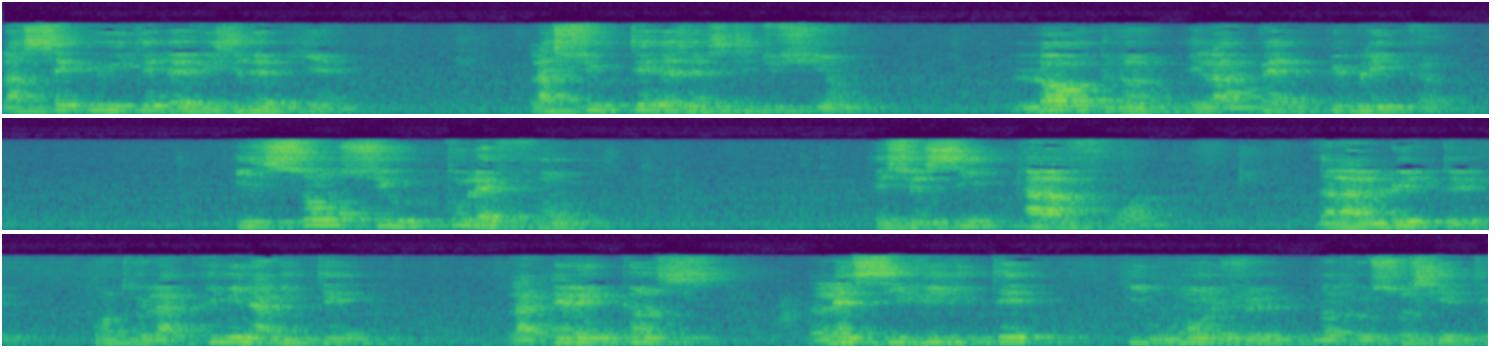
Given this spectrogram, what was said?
la sécurité des vies et des biens, la sûreté des institutions, l'ordre et la paix publique. Ils sont sur tous les fronts, et ceci à la fois dans la lutte contre la criminalité, la délinquance, l'incivilité qui ronge notre société.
